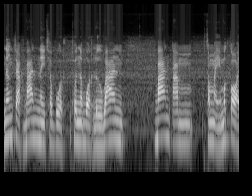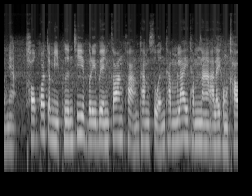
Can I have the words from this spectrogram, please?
เนื่องจากบ้านในชบทชนบทหรือบ้านบ้านตาม สมัยเมื่อก่อนเนี่ยเขาก็จะมีพื้นที่บริเวณกว้างขวางทำสวนทำไร่ทำนาอะไรของเขา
